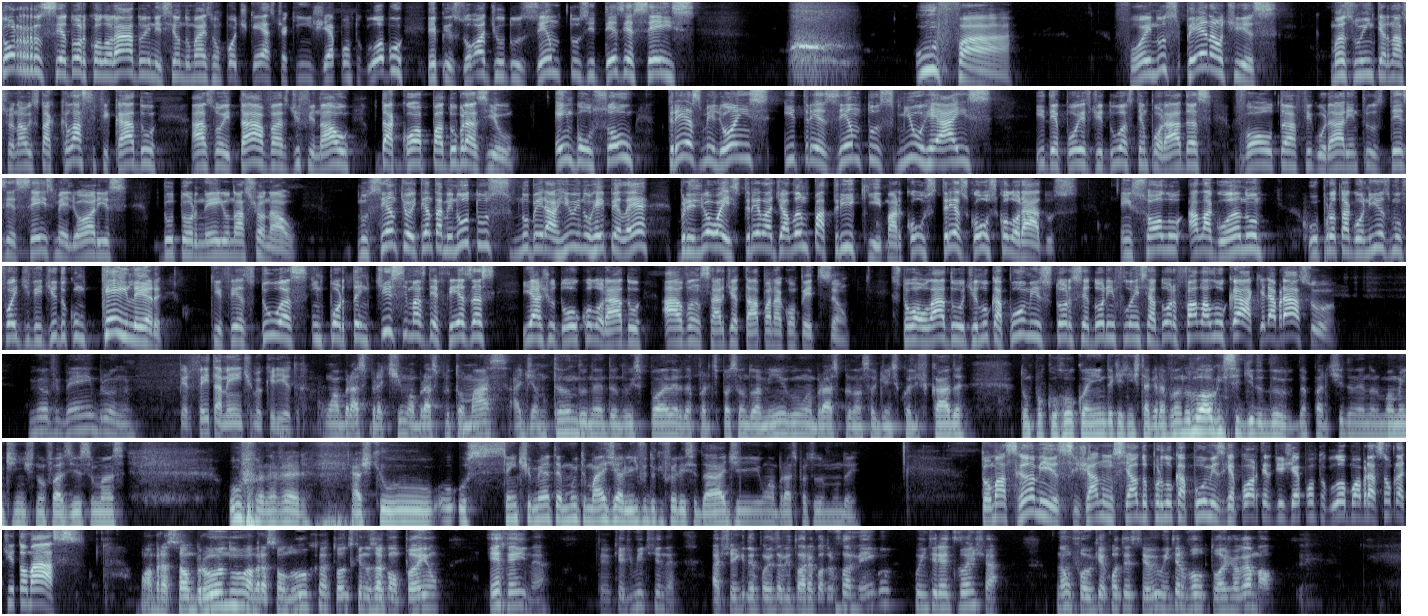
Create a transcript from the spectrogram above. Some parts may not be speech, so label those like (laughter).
Torcedor Colorado, iniciando mais um podcast aqui em Gé. Globo, episódio 216. Ufa! Foi nos pênaltis, mas o Internacional está classificado às oitavas de final da Copa do Brasil. Embolsou 3 milhões e 300 mil reais e depois de duas temporadas volta a figurar entre os 16 melhores do torneio nacional. Nos 180 minutos, no Beira-Rio e no Rei Pelé, brilhou a estrela de Alan Patrick, marcou os três gols colorados. Em solo alagoano, o protagonismo foi dividido com Kehler, que fez duas importantíssimas defesas e ajudou o Colorado a avançar de etapa na competição. Estou ao lado de Luca Pumes, torcedor influenciador. Fala, Luca, aquele abraço. Me ouve bem, Bruno? Perfeitamente, meu querido. Um abraço para ti, um abraço para o Tomás, adiantando, né, dando um spoiler da participação do amigo. Um abraço para nossa audiência qualificada. Tô um pouco rouco ainda, que a gente está gravando (laughs) logo em seguida do, da partida, né? Normalmente a gente não faz isso, mas ufa, né, velho? Acho que o, o, o sentimento é muito mais de alívio do que felicidade. Um abraço para todo mundo aí. Tomás Rames, já anunciado por Luca Pumes, repórter de Gé. Globo. Um abração para ti, Tomás. Um abração, Bruno. Um abração, Luca. Todos que nos acompanham. Errei, né? Tenho que admitir, né? Achei que depois da vitória contra o Flamengo, o Inter ia deslanchar. Não foi o que aconteceu e o Inter voltou a jogar mal.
